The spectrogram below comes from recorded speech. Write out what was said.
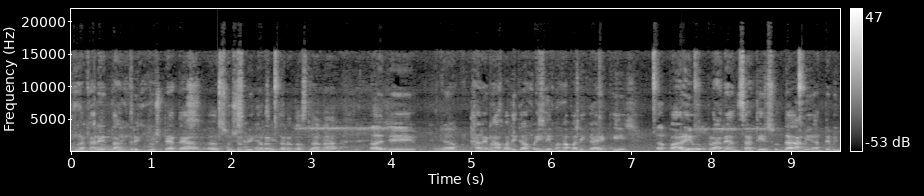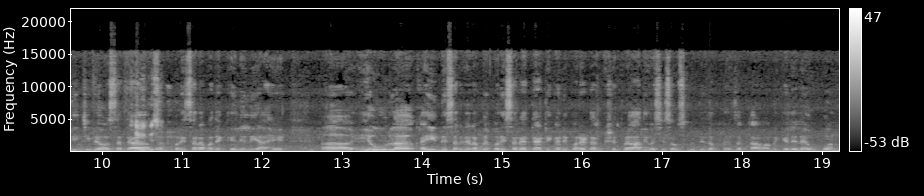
प्रकारे तांत्रिकदृष्ट्या त्या सुशोभीकरण करत असताना जे ठाणे महापालिका पहिली महापालिका आहे की पाळीव प्राण्यांसाठी सुद्धा आम्ही अंत्यविधीची व्यवस्था त्या परिसरामध्ये केलेली आहे. येऊरला काही निसर्गरम्य परिसर आहे त्या ठिकाणी पर्यटन क्षेत्र आदिवासी संस्कृती जपण्याचं काम आम्ही केलेलं आहे. उपवन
